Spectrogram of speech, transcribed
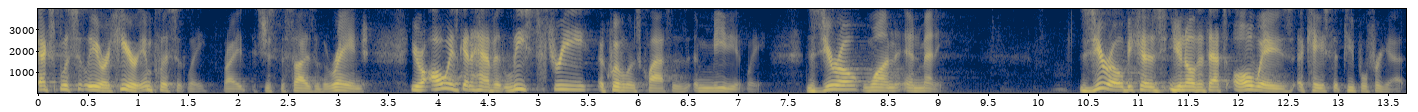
explicitly or here implicitly, right? It's just the size of the range. You're always going to have at least three equivalence classes immediately zero, one, and many. Zero, because you know that that's always a case that people forget,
